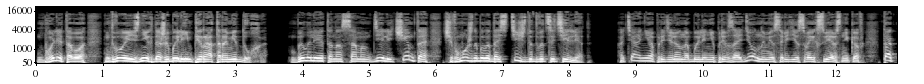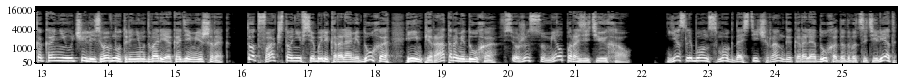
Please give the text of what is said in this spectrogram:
Более того, двое из них даже были императорами духа. Было ли это на самом деле чем-то, чего можно было достичь до 20 лет? Хотя они определенно были непревзойденными среди своих сверстников, так как они учились во внутреннем дворе Академии Шрек. Тот факт, что они все были королями духа и императорами духа, все же сумел поразить Юйхао. Если бы он смог достичь ранга короля духа до 20 лет,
